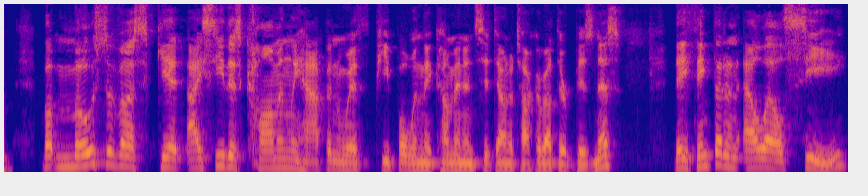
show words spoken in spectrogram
but most of us get. I see this commonly happen with people when they come in and sit down to talk about their business. They think that an LLC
